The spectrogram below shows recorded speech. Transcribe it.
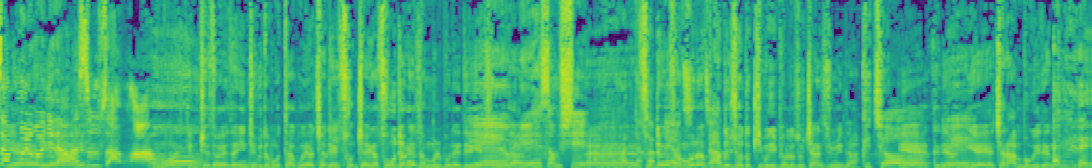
싼 예, 물건이 예, 나왔으면 예. 싼, 아우. 뭐, 이렇게 죄송해서 인터뷰도 못 하고요. 저희, 소, 저희가 소정의 선물 보내드리겠습니다. 예, 우리 혜성 씨. 아, 예, 안타깝네요. 소정의 선물은 진짜. 받으셔도 기분이 별로 좋지 않습니다. 그쵸. 예, 그냥, 예. 예, 잘 안 보게 되는. 네.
